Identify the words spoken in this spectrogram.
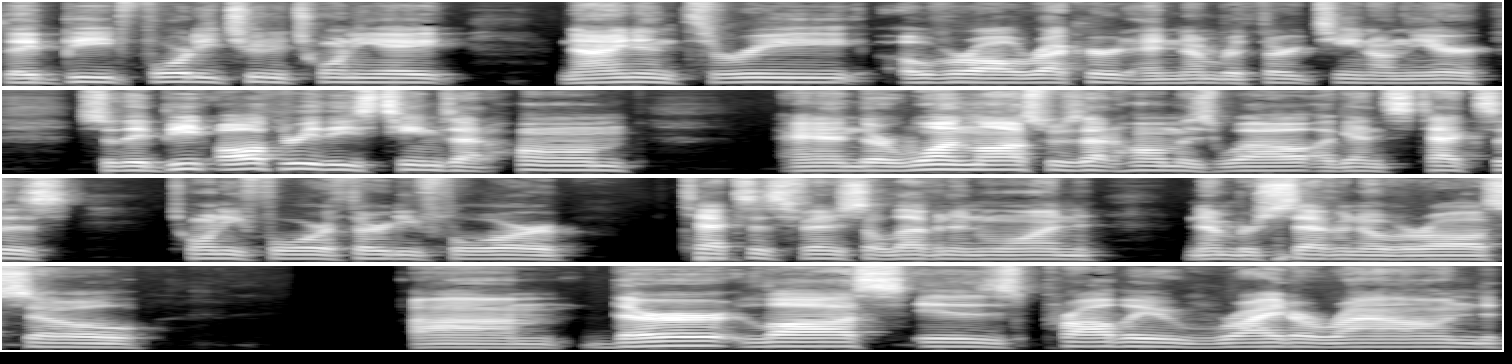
they beat 42 to 28, 9 and 3 overall record, and number 13 on the year. So they beat all three of these teams at home. And their one loss was at home as well against Texas, 24 34. Texas finished 11 and 1, number seven overall. So um, their loss is probably right around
